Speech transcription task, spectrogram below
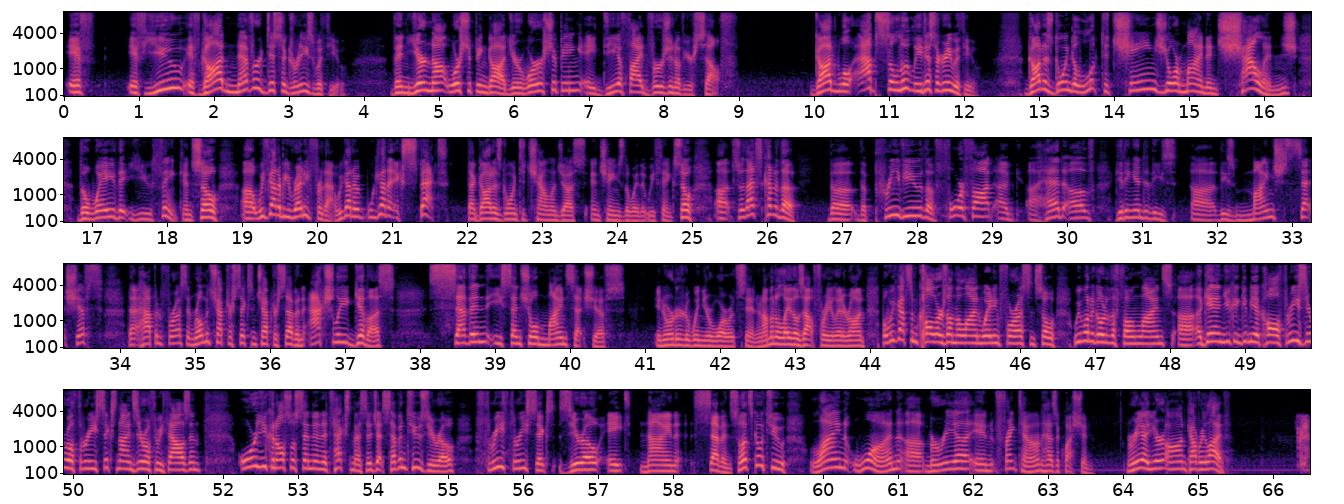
If if you if God never disagrees with you, then you're not worshiping God. You're worshiping a deified version of yourself. God will absolutely disagree with you. God is going to look to change your mind and challenge the way that you think. And so uh, we've got to be ready for that. We got to we got to expect that God is going to challenge us and change the way that we think. So uh, so that's kind of the the the preview, the forethought ahead of getting into these uh, these mindset shifts that happen for us. And Romans chapter six and chapter seven actually give us seven essential mindset shifts in order to win your war with sin. And I'm going to lay those out for you later on. But we've got some callers on the line waiting for us. And so we want to go to the phone lines. Uh, again, you can give me a call 303 690 3000 or you can also send in a text message at 720-336-0897. So let's go to line one. Uh, Maria in Franktown has a question. Maria, you're on Calvary Live.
